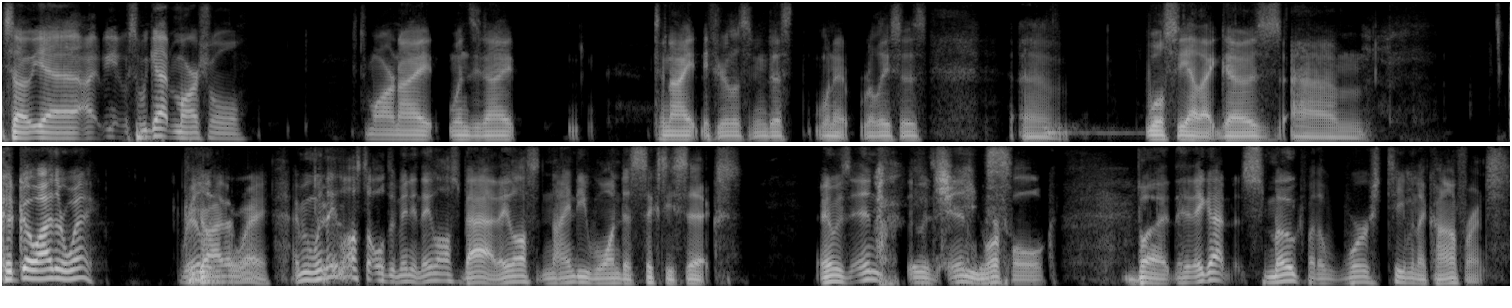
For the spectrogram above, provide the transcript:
So yeah, I, so we got Marshall tomorrow night, Wednesday night, tonight. If you're listening to this when it releases, uh, we'll see how that goes. Um, Could go either way. could go Really? either way. I mean, when they lost to Old Dominion, they lost bad. They lost 91 to 66, and it was in it was in Norfolk, but they, they got smoked by the worst team in the conference.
